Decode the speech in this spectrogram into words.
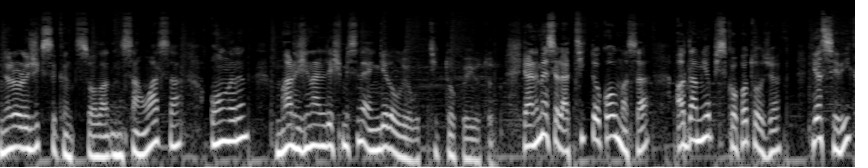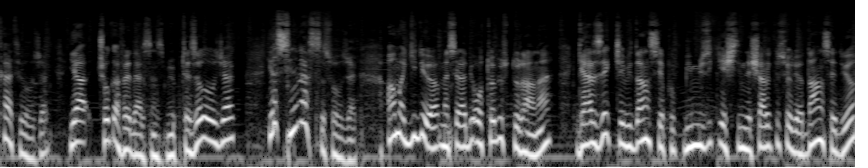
nörolojik sıkıntısı olan insan varsa onların marjinalleşmesine engel oluyor bu TikTok ve YouTube. Yani mesela TikTok olmasa adam ya psikopat olacak ya seri katil olacak ya çok affedersiniz müptezel olacak ya sinir hastası olacak. Ama gidiyor mesela bir otobüs durağına gerzekçe bir dans yapıp bir müzik eşliğinde şarkı söylüyor dans ediyor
